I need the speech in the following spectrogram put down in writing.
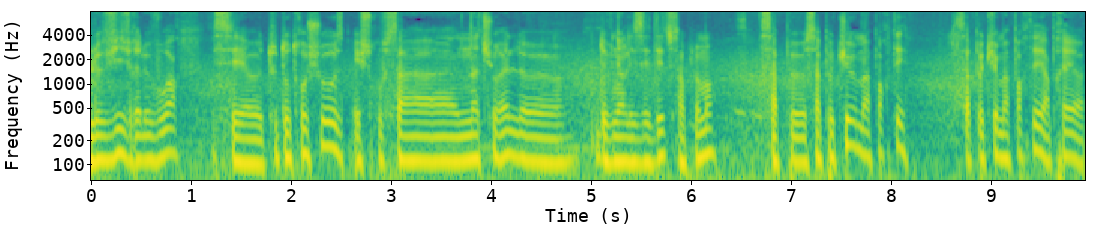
le vivre et le voir, c'est tout autre chose. Et je trouve ça naturel de venir les aider tout simplement. Ça peut, ça peut que m'apporter ça peut que m'apporter. Après, euh,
